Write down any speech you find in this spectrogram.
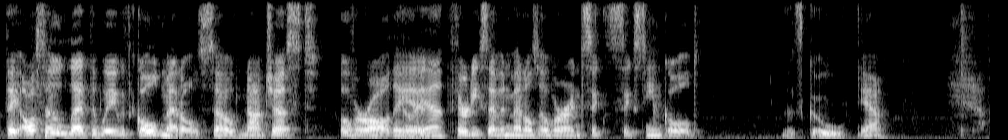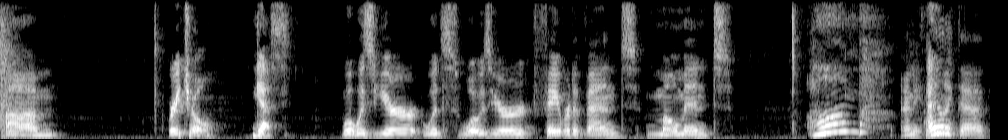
they also led the way with gold medals, so not just overall. They Hell had yeah. 37 medals over and six, 16 gold. Let's go. Yeah. Um, Rachel, Yes. what was your what's what was your favorite event moment? Um, Anything I- like that?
